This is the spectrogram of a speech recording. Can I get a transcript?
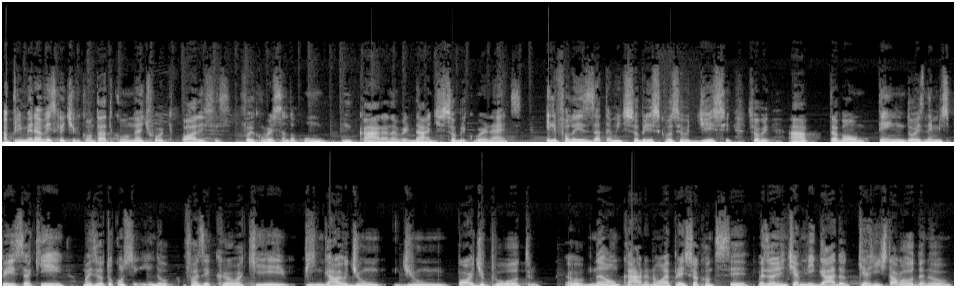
A primeira vez que eu tive contato com o Network Policies foi conversando com um cara, na verdade, sobre Kubernetes ele falou exatamente sobre isso que você disse, sobre, ah, tá bom, tem dois namespaces aqui, mas eu tô conseguindo fazer curl aqui, pingar de um, de um pod pro outro. Eu, não, cara, não é para isso acontecer. Mas a gente tinha ligado que a gente tava rodando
